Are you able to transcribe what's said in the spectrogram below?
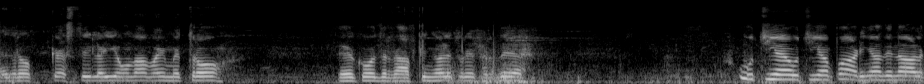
ਇਧਰੋਂ ਕਿਸ਼ਤੀ ਲਈ ਆਉਂਦਾ ਬਾਈ ਮਿੱਤਰੋ। ਦੇਖੋ ਉਧਰ ਰਾਫਟਿੰਗ ਵਾਲੇ ਤੁਰੇ ਫਿਰਦੇ ਆ। ਉੱਚੀਆਂ ਉੱਚੀਆਂ ਪਹਾੜੀਆਂ ਦੇ ਨਾਲ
